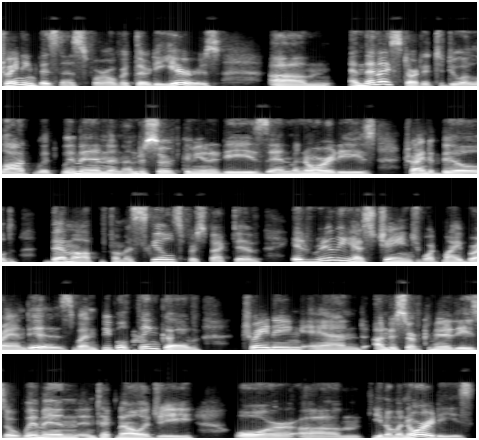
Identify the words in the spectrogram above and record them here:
training business for over 30 years. Um, and then I started to do a lot with women and underserved communities and minorities, trying to build them up from a skills perspective. It really has changed what my brand is. When people think of training and underserved communities or women in technology or um, you know minorities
